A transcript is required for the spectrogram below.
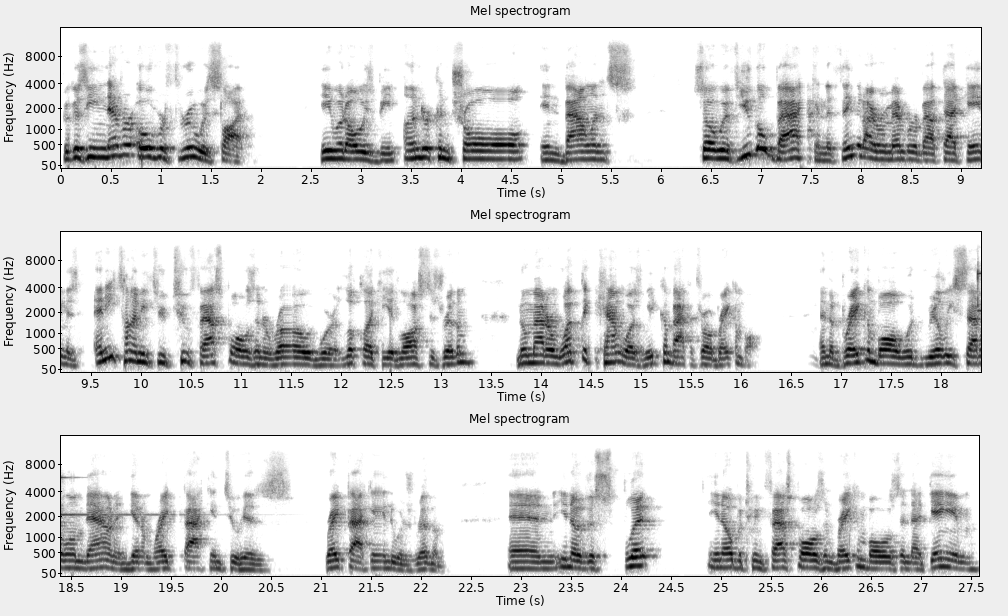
because he never overthrew his slider. He would always be under control, in balance. So if you go back, and the thing that I remember about that game is anytime he threw two fastballs in a row where it looked like he had lost his rhythm, no matter what the count was, we'd come back and throw a breaking ball. And the breaking ball would really settle him down and get him right back into his right back into his rhythm. And you know, the split you know, between fastballs and breaking balls in that game,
